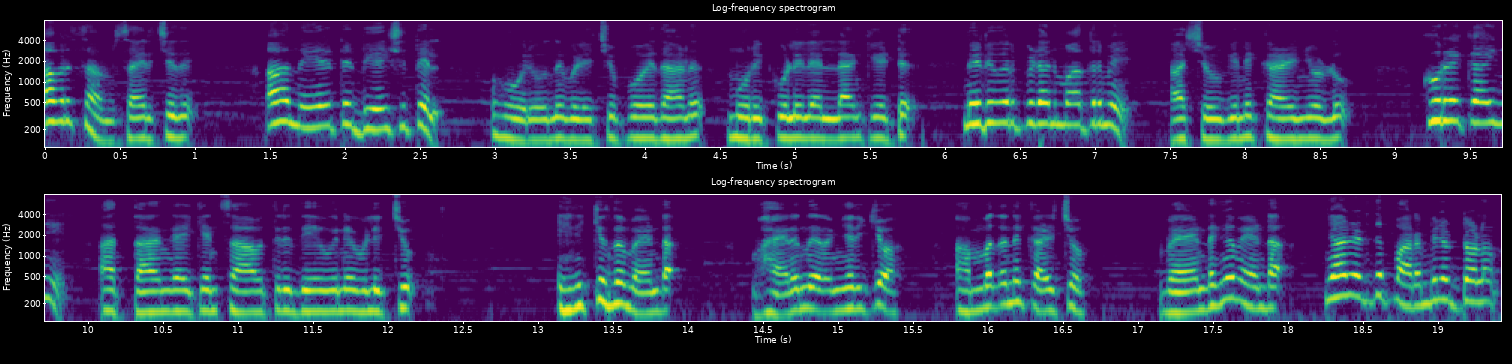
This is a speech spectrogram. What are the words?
അവർ സംസാരിച്ചത്. ആ നേരത്തെ ദേഷ്യത്തിൽ ഓരോന്ന് വിളിച്ചു പോയതാണ്. മുറിക്കുള്ളിലെല്ലാം കേട്ട് നെടുവേർപ്പിടാൻ മാത്രമേ അശോകിന് കഴിഞ്ഞുള്ളൂ. കുറെ കഴിഞ്ഞ് അത്താം കഴിക്കാൻ സാവിത്രി ദേവുവിനെ വിളിച്ചു. എനിക്കൊന്നും വേണ്ട. വയറ് നിറഞ്ഞിരിക്കുവാ. അമ്മ തന്നെ കഴിച്ചോ. വേണ്ടെങ്കിൽ വേണ്ട. ഞാൻ എടുത്ത് പറമ്പിലിട്ടോളാം.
